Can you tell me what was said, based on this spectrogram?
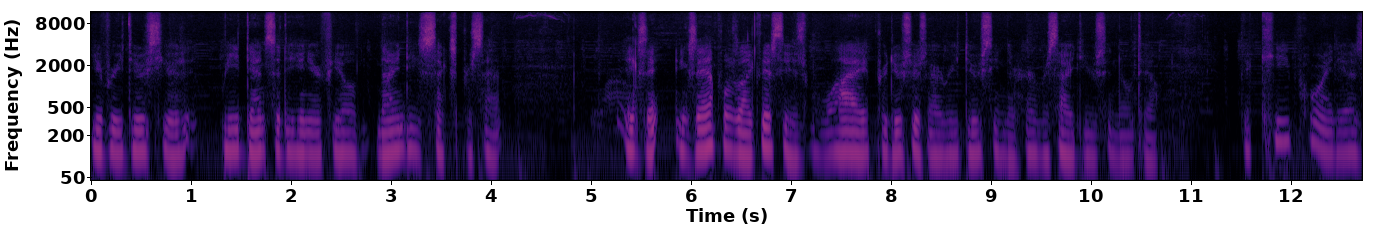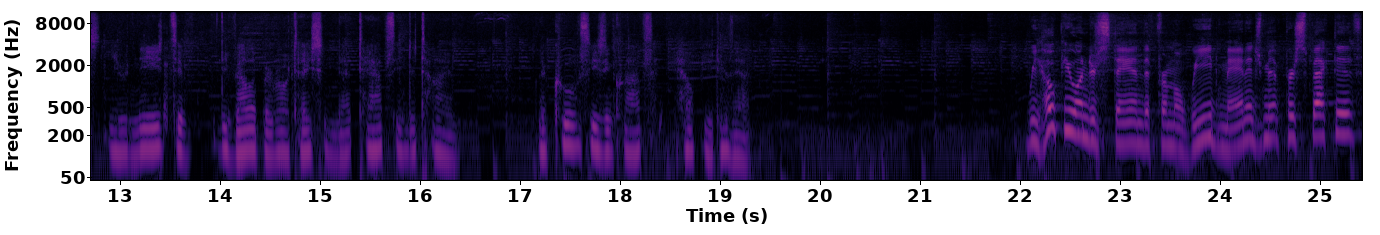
you've reduced your weed density in your field 96%. Exa examples like this is why producers are reducing their herbicide use in no-till. The key point is you need to develop a rotation that taps into time. The cool season crops help you do that. We hope you understand that from a weed management perspective,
